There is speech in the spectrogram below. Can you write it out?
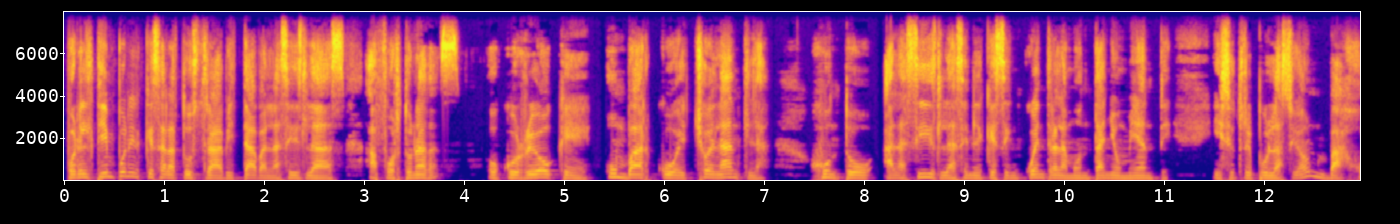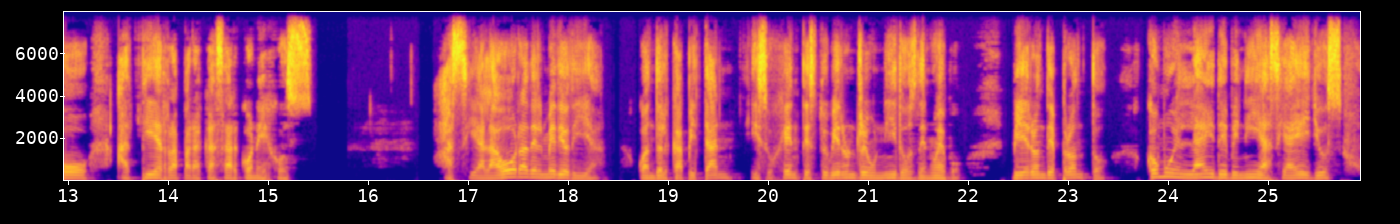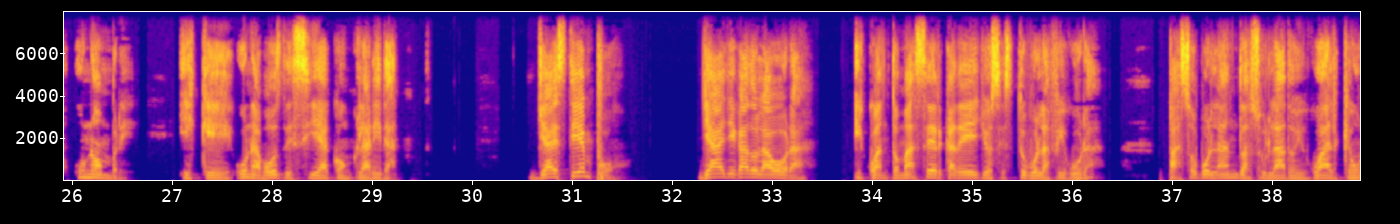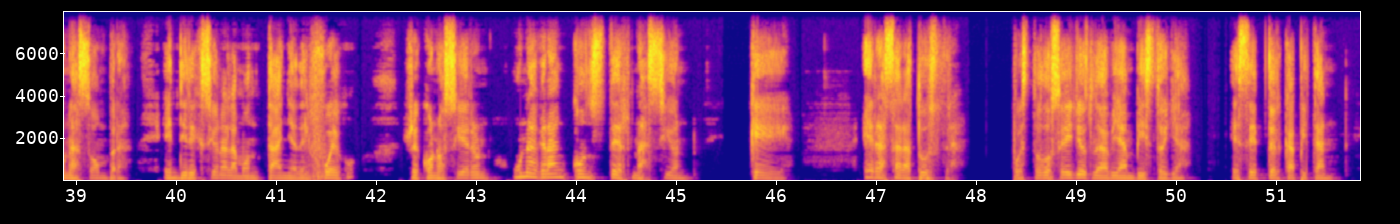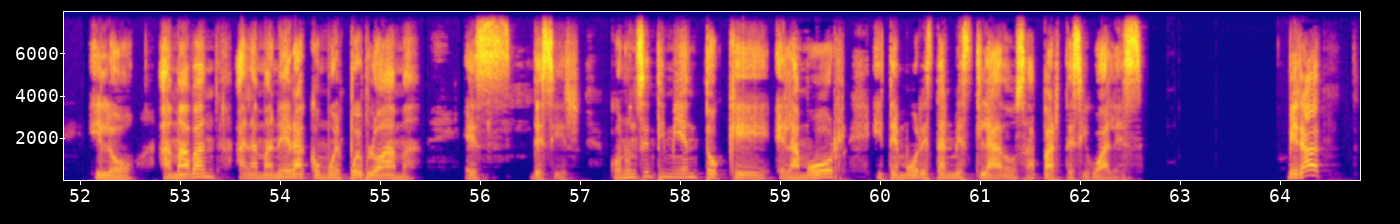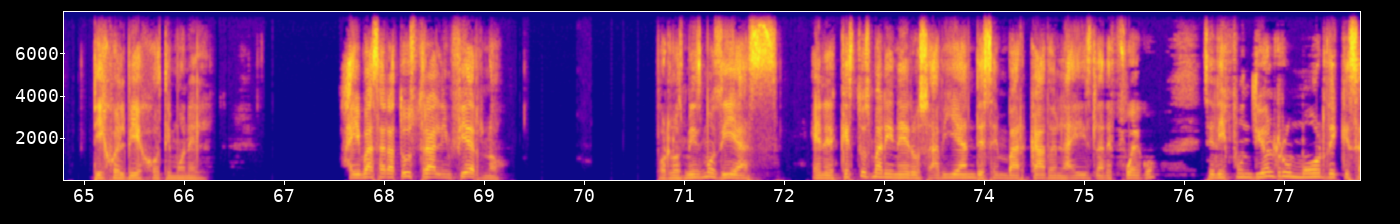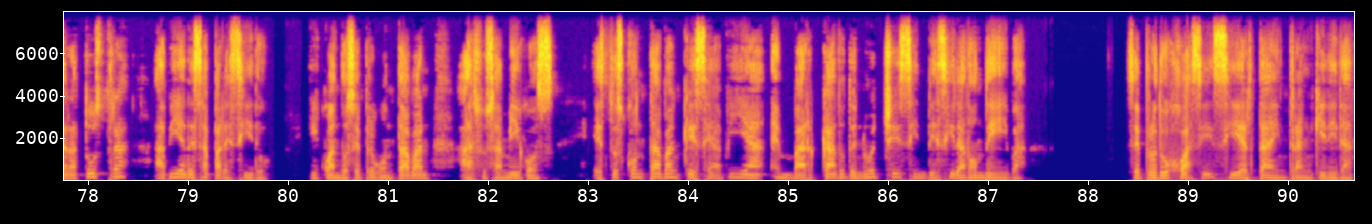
Por el tiempo en el que Zaratustra habitaba en las islas afortunadas, ocurrió que un barco echó el ancla junto a las islas en el que se encuentra la montaña humeante, y su tripulación bajó a tierra para cazar conejos. Hacia la hora del mediodía, cuando el capitán y su gente estuvieron reunidos de nuevo, vieron de pronto cómo el aire venía hacia ellos un hombre, y que una voz decía con claridad Ya es tiempo, ya ha llegado la hora, y cuanto más cerca de ellos estuvo la figura, pasó volando a su lado igual que una sombra en dirección a la montaña del fuego, reconocieron una gran consternación que era Zaratustra, pues todos ellos lo habían visto ya, excepto el capitán, y lo amaban a la manera como el pueblo ama, es decir, con un sentimiento que el amor y temor están mezclados a partes iguales. Mirad, dijo el viejo timonel, ahí va Zaratustra al infierno. Por los mismos días en el que estos marineros habían desembarcado en la isla de fuego, se difundió el rumor de que Zaratustra había desaparecido, y cuando se preguntaban a sus amigos, estos contaban que se había embarcado de noche sin decir a dónde iba. Se produjo así cierta intranquilidad.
